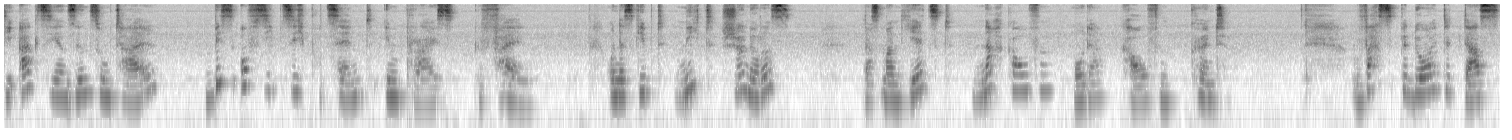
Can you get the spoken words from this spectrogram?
Die Aktien sind zum Teil bis auf 70 Prozent im Preis gefallen. Und es gibt nichts Schöneres, dass man jetzt nachkaufen oder kaufen könnte. Was bedeutet das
